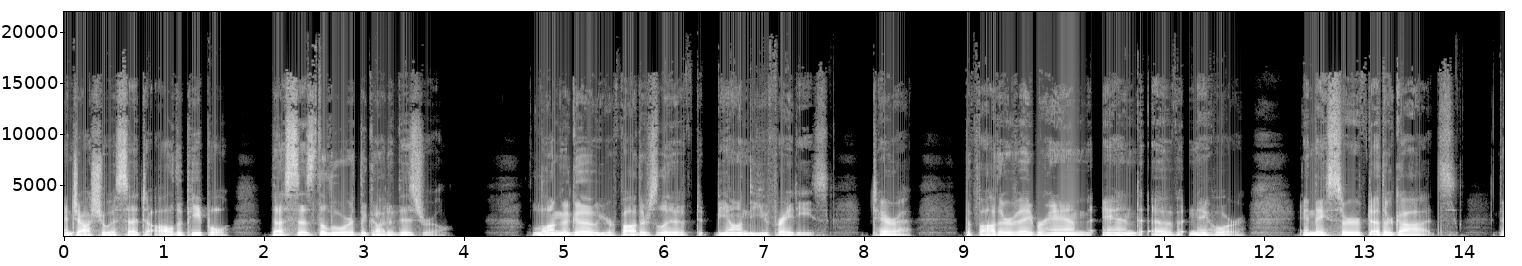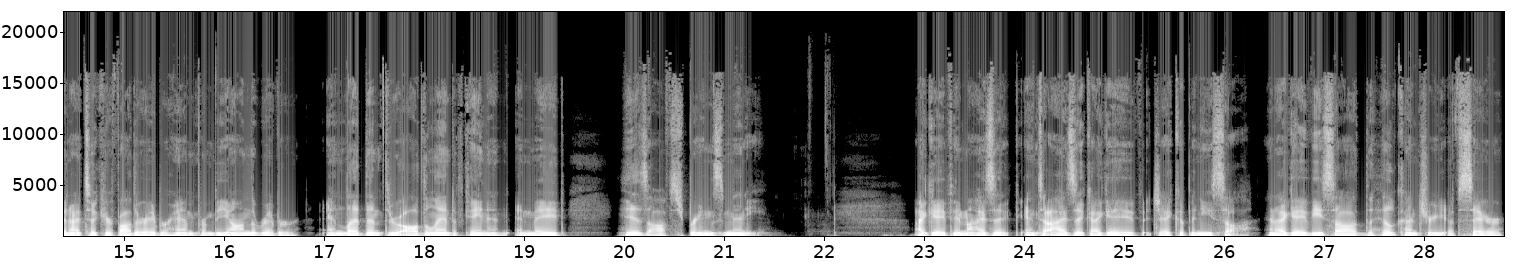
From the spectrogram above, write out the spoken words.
And Joshua said to all the people, Thus says the Lord, the God of Israel Long ago your fathers lived beyond the Euphrates, Terah, the father of Abraham and of Nahor, and they served other gods. Then I took your father Abraham from beyond the river and led them through all the land of Canaan and made his offsprings many. I gave him Isaac, and to Isaac I gave Jacob and Esau, and I gave Esau the hill country of Seir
